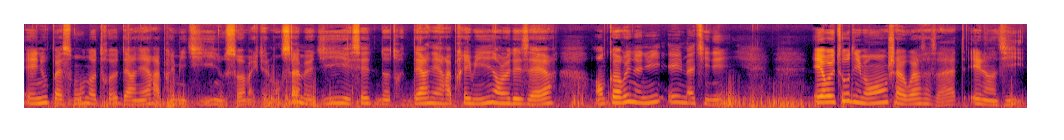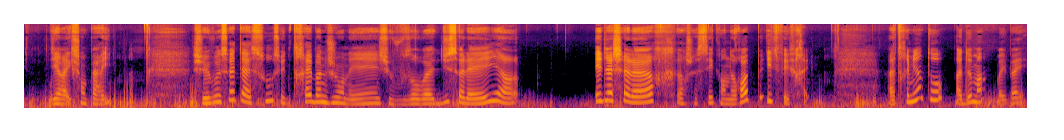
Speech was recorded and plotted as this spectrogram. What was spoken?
Et nous passons notre dernier après-midi. Nous sommes actuellement samedi et c'est notre dernier après-midi dans le désert. Encore une nuit et une matinée. Et retour dimanche à Ouarzazate et lundi, direction Paris. Je vous souhaite à tous une très bonne journée. Je vous envoie du soleil et de la chaleur, car je sais qu'en Europe, il fait frais. À très bientôt, à demain, bye bye.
